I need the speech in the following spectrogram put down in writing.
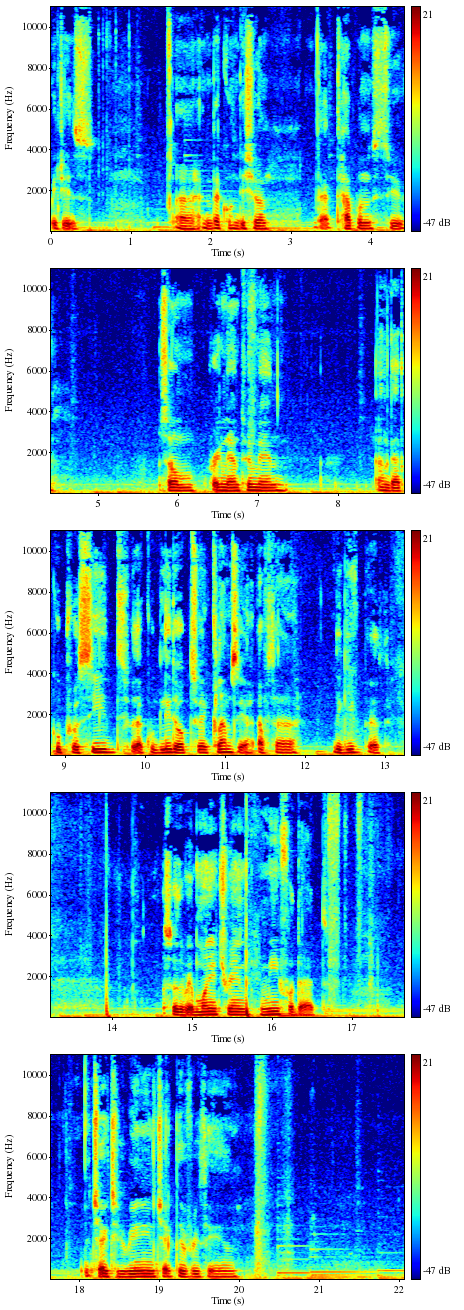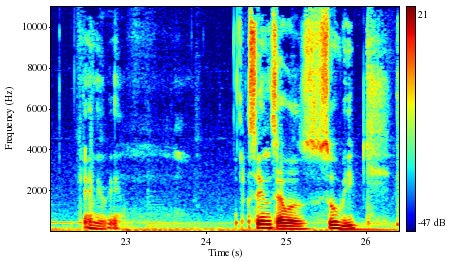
which is uh, another condition that happens to some pregnant women and that could proceed, that could lead up to eclampsia after they give birth. So they were monitoring me for that. They checked urine, checked everything. Anyway, since I was so weak,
